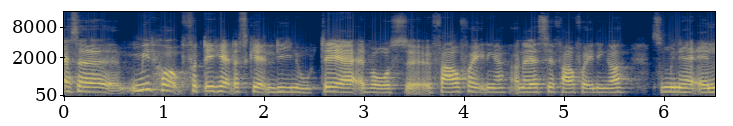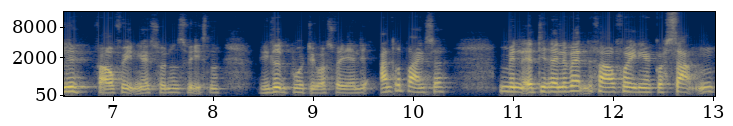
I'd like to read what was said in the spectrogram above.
Altså, mit håb for det her, der sker lige nu, det er, at vores øh, fagforeninger, og når jeg siger fagforeninger, så mener jeg alle fagforeninger i sundhedsvæsenet. Vi ved, burde det jo også være i alle andre brancher. Men at de relevante fagforeninger går sammen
